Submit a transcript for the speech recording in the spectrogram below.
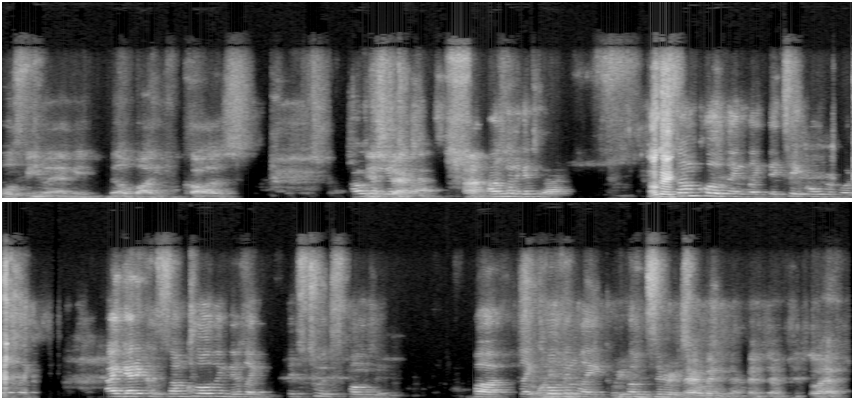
both female and ma- male body can cause I was gonna get to that. distractions? Huh? I was gonna get to that. Okay. Some clothing, like they take overboard, but like, I get it, cause some clothing, there's like, it's too exposing. But like So what you clothing, like, What do you consider um, Let her finish, exposing? let her finish, let her finish. Go ahead.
